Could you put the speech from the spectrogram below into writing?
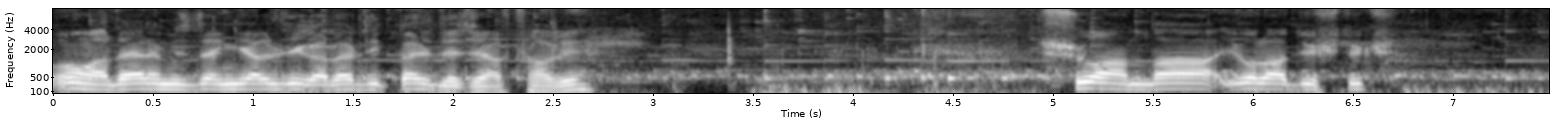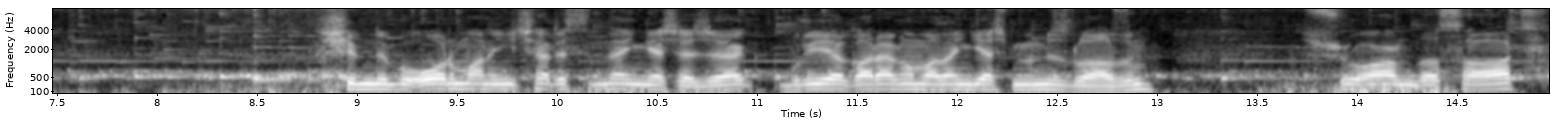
Ona da elimizden geldiği kadar dikkat edeceğiz tabi. Şu anda yola düştük. Şimdi bu ormanın içerisinden geçecek. Buraya karanlamadan geçmemiz lazım. Şu anda saat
